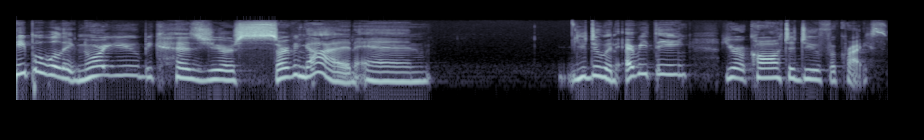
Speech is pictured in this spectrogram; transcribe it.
people will ignore you because you're serving God and you're doing everything you're called to do for Christ.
